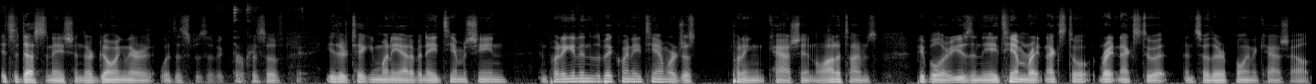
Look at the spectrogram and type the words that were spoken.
it's a destination. They're going there with a specific purpose okay. of either taking money out of an ATM machine and putting it into the Bitcoin ATM, or just putting cash in. A lot of times, people are using the ATM right next to right next to it, and so they're pulling the cash out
